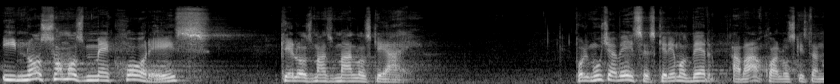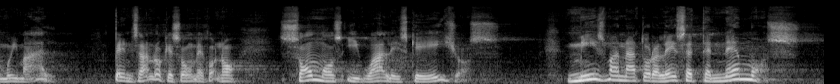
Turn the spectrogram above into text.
y no somos mejores que los más malos que hay. Porque muchas veces queremos ver abajo a los que están muy mal, pensando que son mejor. No, somos iguales que ellos. Misma naturaleza tenemos.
